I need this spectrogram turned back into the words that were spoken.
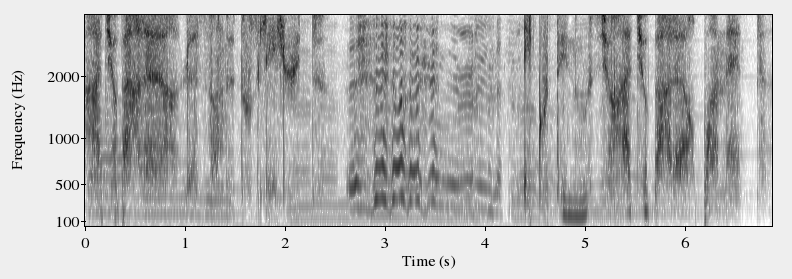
Radio Parleur, le son de toutes les luttes. Écoutez-nous sur radioparleur.net.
